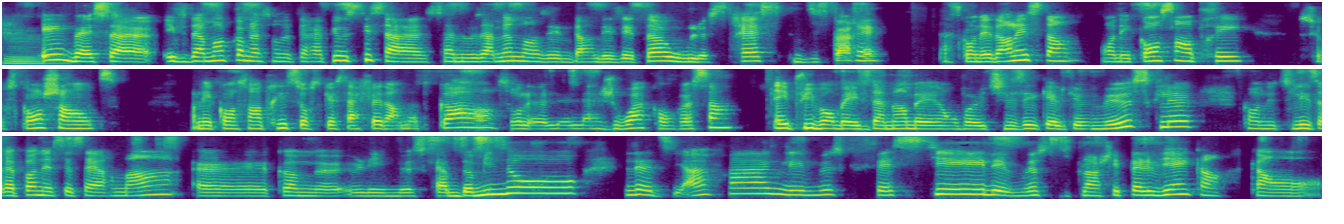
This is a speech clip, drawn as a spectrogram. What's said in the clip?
hmm. et ben ça, évidemment, comme la sonothérapie aussi, ça, ça nous amène dans des, dans des états où le stress disparaît parce qu'on est dans l'instant, on est concentré sur ce qu'on chante, on est concentré sur ce que ça fait dans notre corps, sur la joie qu'on ressent. Et puis, bon, ben évidemment, ben, on va utiliser quelques muscles qu'on n'utiliserait pas nécessairement, euh, comme euh, les muscles abdominaux, le diaphragme, les muscles fessiers, les muscles du plancher pelvien quand, quand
